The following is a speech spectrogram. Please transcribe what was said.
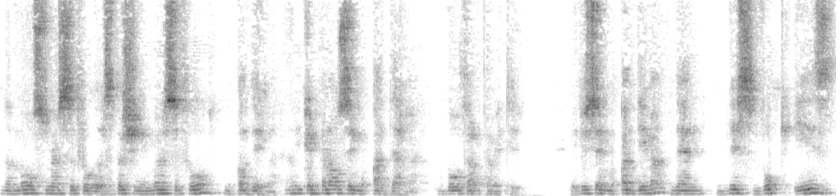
the most merciful, especially merciful, Muqaddimah. And you can pronounce it Muqaddamah, both are permitted. If you say muqaddimah, then this book is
